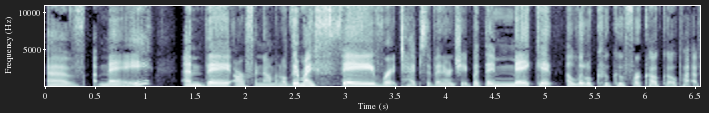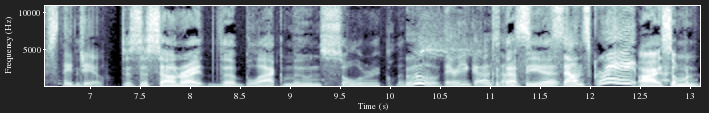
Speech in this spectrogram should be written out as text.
of May. And they are phenomenal. They're my favorite types of energy, but they make it a little cuckoo for Cocoa Puffs. They do. does this sound right? The black moon solar eclipse? Ooh, there you go. Could Sounds- that be it? Sounds great. All right, someone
